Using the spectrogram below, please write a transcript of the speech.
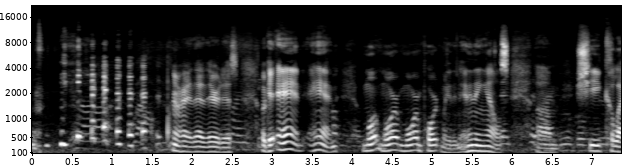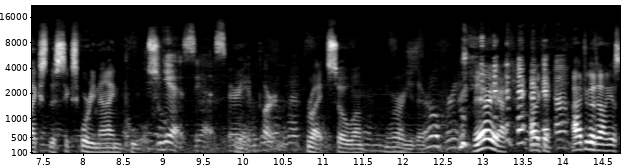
All right, there, there it is. Okay, and and more more more importantly than anything else, um, she collects the 649 pools. Yes, yes, very important. Right. So um, where are you there? There you are. Okay, I have to go down. I guess.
